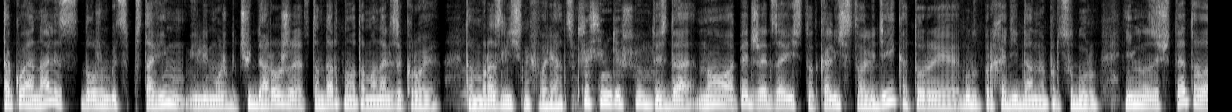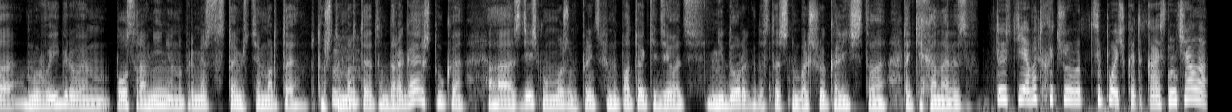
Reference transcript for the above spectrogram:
такой анализ должен быть сопоставим или, может быть, чуть дороже стандартного там анализа крови, там различных вариаций. Совсем дешево. То есть, да, но, опять же, это зависит от количества людей, которые будут проходить данную процедуру. Именно за счет этого мы выигрываем по сравнению, например, со стоимостью МРТ, потому что угу. МРТ – это дорогая штука, а здесь мы можем, в принципе, на потоке делать недорого, достаточно большое количество таких анализов. То есть я вот хочу, вот цепочка такая. Сначала,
